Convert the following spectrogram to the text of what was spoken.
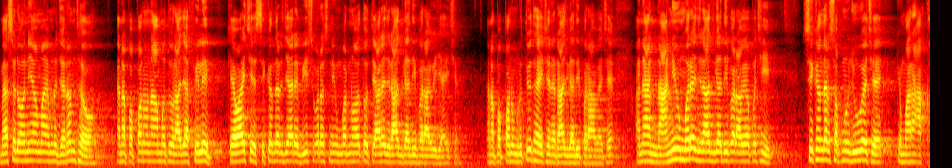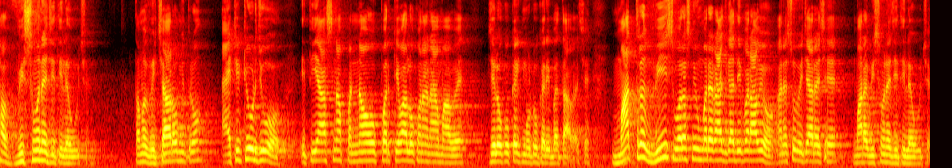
મેસેડોનિયામાં એમનો જન્મ થયો. એના પપ્પાનું નામ હતું રાજા ફિલિપ. કહેવાય છે સિકંદર જ્યારે વીસ વર્ષની ઉંમરનો હતો ત્યારે જ રાજગાદી પર આવી જાય છે. એના પપ્પાનું મૃત્યુ થાય છે અને રાજગાદી પર આવે છે. અને આ નાની ઉંમરે જ રાજગાદી પર આવ્યા પછી સિકંદર સપનું જુએ છે કે મારા આખા વિશ્વને જીતી લેવું છે. તમે વિચારો મિત્રો એટીટ્યૂડ જુઓ, ઇતિહાસના પન્નાઓ ઉપર કેવા લોકોના નામ આવે, જે લોકો કંઈક મોટું કરી બતાવે છે. માત્ર વીસ વર્ષની ઉંમરે રાજગાદી પર આવ્યો અને શું વિચારે છે? મારા વિશ્વને જીતી લેવું છે.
